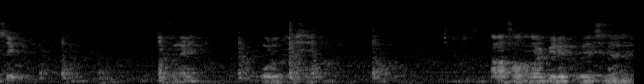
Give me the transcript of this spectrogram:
즉 2분의 5로 두시 따라서 넓이를 구해주면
